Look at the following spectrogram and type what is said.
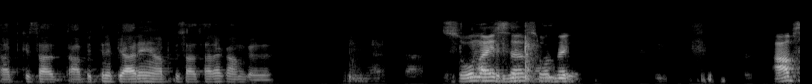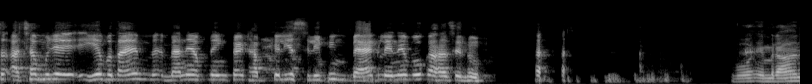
آپ کے ساتھ آپ اتنے پیارے ہیں آپ کے ساتھ سارا کام کر دیتے سو نائس سر سو نائس آپ سر اچھا مجھے یہ بتائیں میں نے اپنے امپیکٹ ہب کے لیے سلیپنگ بیگ لینے وہ کہاں سے لوں؟ وہ عمران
